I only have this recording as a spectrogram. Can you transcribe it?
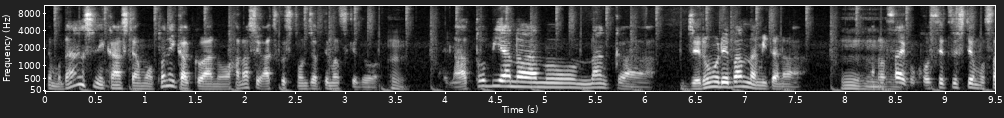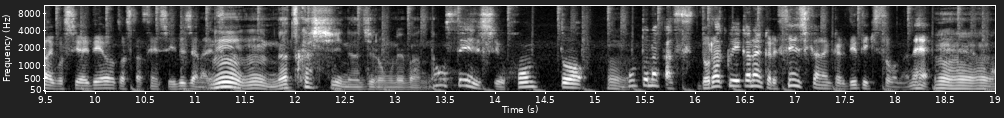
でも男子に関してはもうとにかくあの話が熱く飛んじゃってますけど、うんラトビアのあのなんか、ジェロム・レバンナみたいな、うんうん。あの最後骨折しても最後試合出ようとした選手いるじゃないでうすか。んうん。懐かしいな、ジローム・レバンナこの。選手、本当、うん。本当なんかドラクエかなんかで選手かなんかで出てきそうなね、うんうんうんこ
